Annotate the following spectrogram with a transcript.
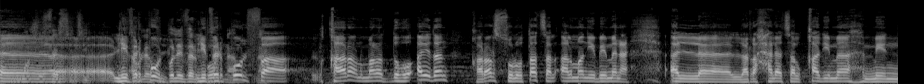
آه ليفربول. ليفربول, ليفربول نعم. القرار مرده أيضا قرار السلطات الالمانيه بمنع الرحلات القادمة من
